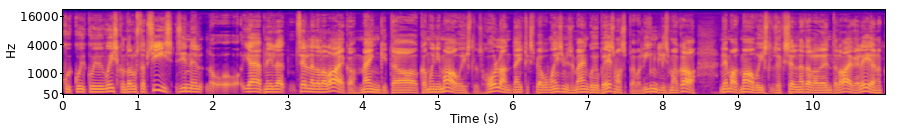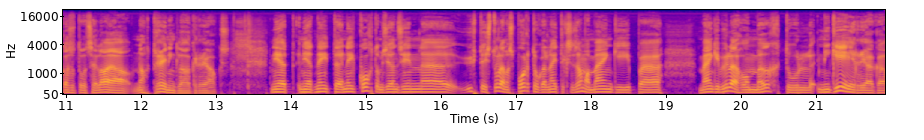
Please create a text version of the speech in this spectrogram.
kui, kui, kui võistkond alustab siis, siis neil no, jääb neile sel nädalal aega mängida ka mõni maavõistlus. Holland näiteks peab oma esimese mängu juba esmaspäeval, Inglismaa ka, nemad maavõistluseks sel nädalal endale aega ei leia, nad kasutavad selle aja noh, treeninglaagri jaoks nii et, nii et neid, neid kohtumisi on siin äh, üht-teist tulemas, Portugal näiteks seesama mängib äh, mängib ülehomme õhtul Nigeeriaga,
